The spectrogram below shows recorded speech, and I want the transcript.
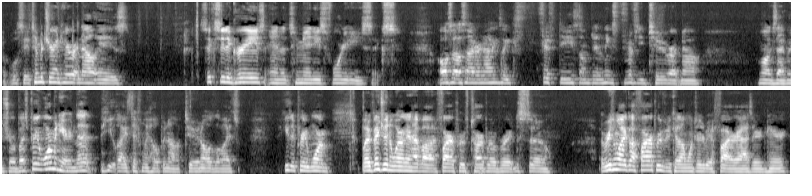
But we'll see. The temperature in here right now is 60 degrees and the humidity is 46. Also outside right now, I think it's like 50 something. I think it's 52 right now. I'm not exactly sure, but it's pretty warm in here, and that heat light's definitely helping out too, and all the lights keeps it pretty warm. But eventually, I'm gonna have a fireproof tarp over it, just so. The reason why I got fireproof is because I want there to be a fire hazard in here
